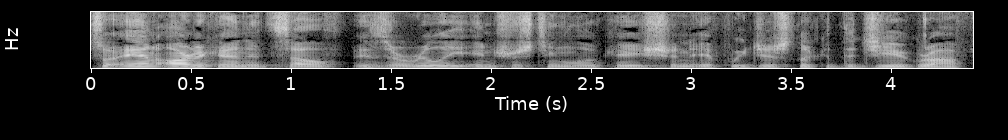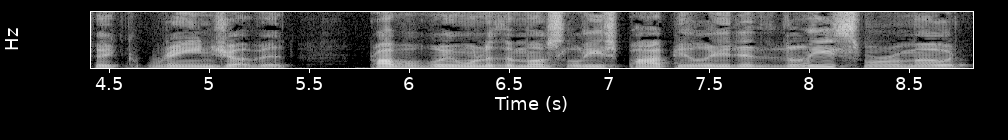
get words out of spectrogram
So, Antarctica in itself is a really interesting location if we just look at the geographic range of it. Probably one of the most least populated, the least remote,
